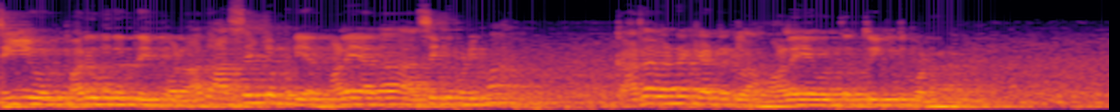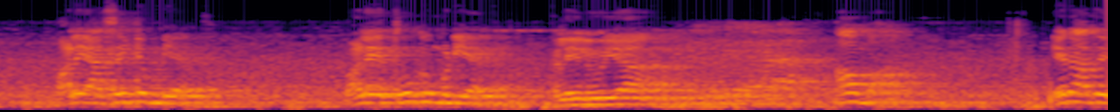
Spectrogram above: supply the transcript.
சீயோன் பர்வதத்தை போல. அதை அசைக்க முடியாது. மலையை தான் அசைக்க முடியுமா? கதை வேணால் கேட்டுக்கலாம் மலையை ஒருத்தர் தூக்கிட்டு போனாங்க மலையை அசைக்க முடியாது. மலையை தூக்க முடியாது. அலையிலூயா ஆமாம் ஏன்னா அது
